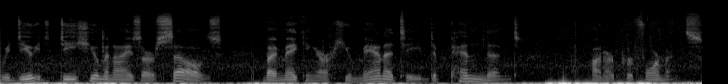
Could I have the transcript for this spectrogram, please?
We de dehumanize ourselves by making our humanity dependent on our performance.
